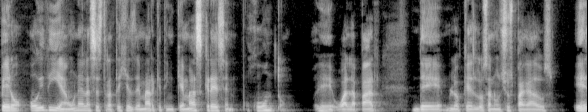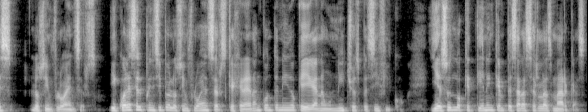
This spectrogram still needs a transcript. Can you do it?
Pero hoy día una de las estrategias de marketing que más crecen junto eh, o a la par de lo que es los anuncios pagados es los influencers. ¿Y cuál es el principio de los influencers? Que generan contenido que llegan a un nicho específico. Y eso es lo que tienen que empezar a hacer las marcas,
